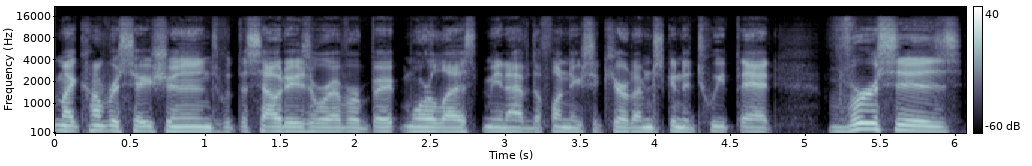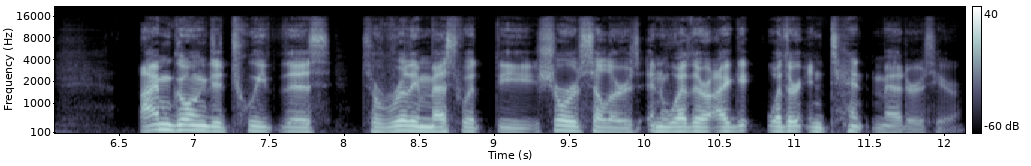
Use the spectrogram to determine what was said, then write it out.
my conversations with the Saudis or wherever more or less mean I have the funding secured. I'm just going to tweet that versus I'm going to tweet this to really mess with the short sellers and whether I get, whether intent matters here.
